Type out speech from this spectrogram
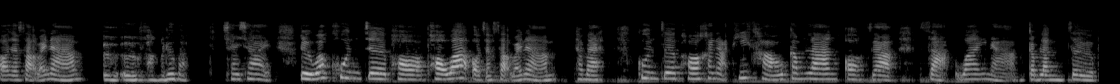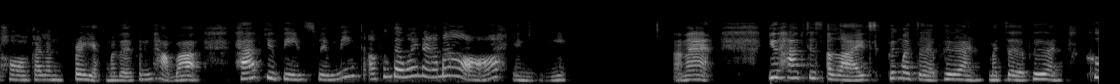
ออกจากสระว่ายน้ำเออเออฟังดูแบบ ใช่ใช่หรือว่าคุณเจอพอเพราะว่าออกจากสระว่ายน้ำทำไมคุณเจอพอขณะที่เขากำลังออกจากสระว่ายน้ำกำลังเจอพอกำลังเปียกมาเลยเพื่อนถามว่า have you been swimming เอาเพิ่งไปว่ายน้ำมาหรออย่างนี้ต่อมา you have just arrived เพิ่งมาเจอเพื่อน มาเจอเพื่อน who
